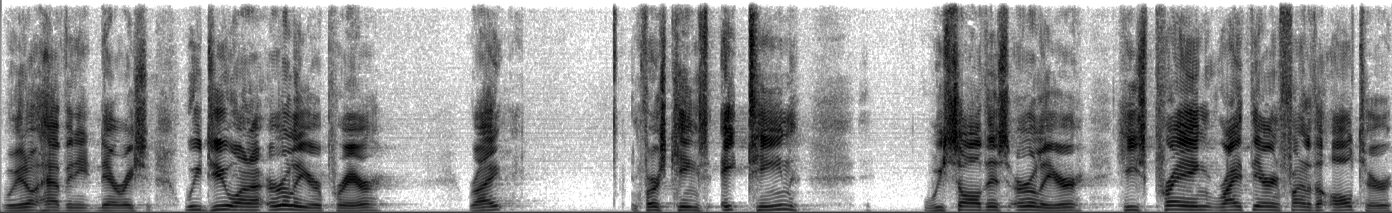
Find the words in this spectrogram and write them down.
We don't have any narration. We do on an earlier prayer, right? In 1 Kings 18, we saw this earlier. He's praying right there in front of the altar,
